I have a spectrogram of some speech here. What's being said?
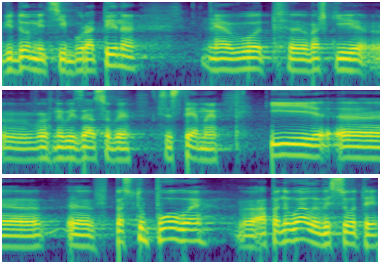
відомі ці Буратино, е, от, важкі вогневі засоби системи. І е, поступово опанували висоти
